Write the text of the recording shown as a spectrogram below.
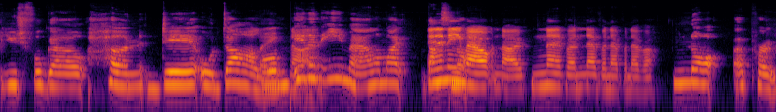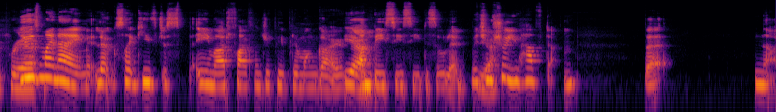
beautiful girl, hun, dear, or darling Or no. in an email, I'm like, in that's an not, email, no, never, never, never, never. not appropriate. Use my name. It looks like you've just emailed 500 people in one go Yeah. and BCC'd us all in, which Yeah. I'm sure you have done. But no.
